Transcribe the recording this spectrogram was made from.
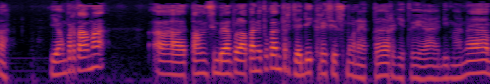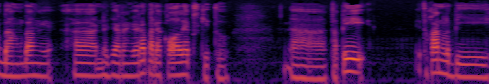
Nah, yang pertama uh, tahun 98 itu kan terjadi krisis moneter gitu ya, di mana bank-bank uh, negara-negara pada kolaps gitu. Nah, tapi itu kan lebih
